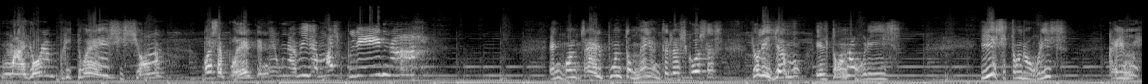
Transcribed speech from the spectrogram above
mayor amplitud de decisión. Vas a poder tener una vida más plena. Encontrar el punto medio entre las cosas, yo le llamo el tono gris. Y ese tono gris, créeme,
